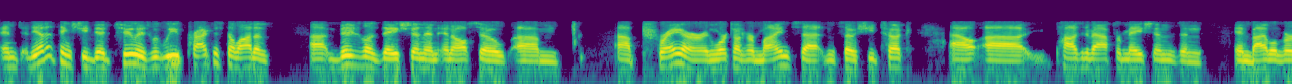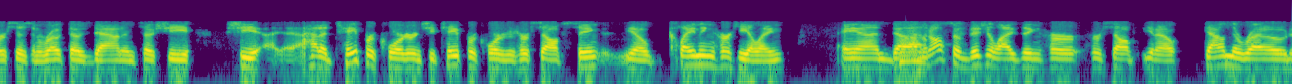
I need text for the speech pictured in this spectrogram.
And the other thing she did too is we, we practiced a lot of uh, visualization and, and also um, uh, prayer and worked on her mindset. And so she took out uh, positive affirmations and and Bible verses and wrote those down. And so she she uh, had a tape recorder and she tape recorded herself seeing you know claiming her healing and um, wow. and also visualizing her herself you know down the road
